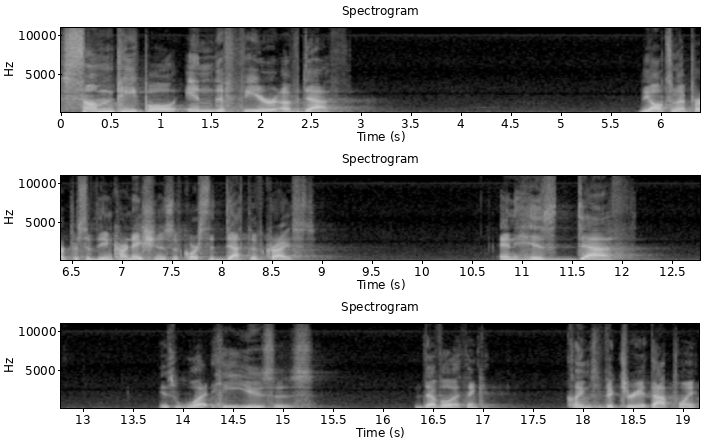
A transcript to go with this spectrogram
some people in the fear of death. The ultimate purpose of the incarnation is, of course, the death of Christ. And his death is what he uses. The devil, I think, claims victory at that point,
